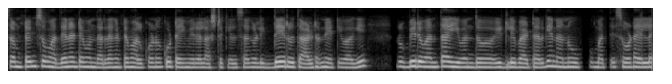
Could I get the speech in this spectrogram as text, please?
ಸಮ್ಟೈಮ್ಸು ಮಧ್ಯಾಹ್ನ ಟೈಮ್ ಒಂದು ಅರ್ಧ ಗಂಟೆ ಮಲ್ಕೊಳೋಕ್ಕೂ ಟೈಮ್ ಇರೋಲ್ಲ. ಅಷ್ಟು ಕೆಲಸಗಳಿದ್ದೇ ಇರುತ್ತೆ ಆಲ್ಟರ್ನೇಟಿವ್ ಆಗಿ. ರುಬ್ಬಿರುವಂಥ ಈ ಒಂದು ಇಡ್ಲಿ ಬ್ಯಾಟರ್ಗೆ ನಾನು ಉಪ್ಪು ಮತ್ತು ಸೋಡಾ ಎಲ್ಲ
